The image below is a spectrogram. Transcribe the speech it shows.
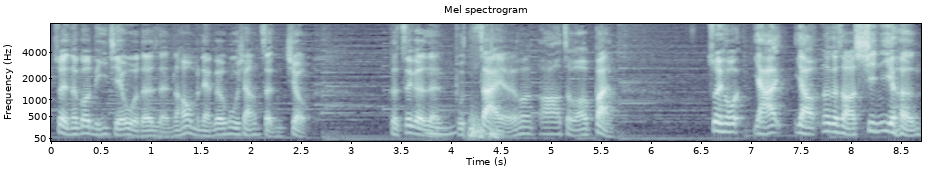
最能够理解我的人，然后我们两个互相拯救。的这个人不在了，然后啊怎么办？最后牙咬那个什么心一横，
